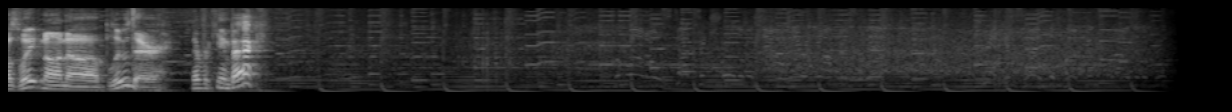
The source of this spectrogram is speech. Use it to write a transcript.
I was waiting on uh blue there. Never came back.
